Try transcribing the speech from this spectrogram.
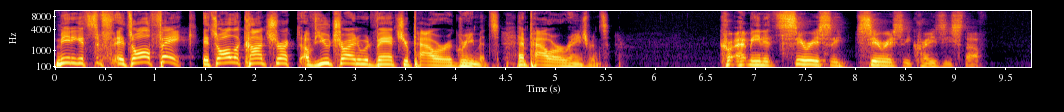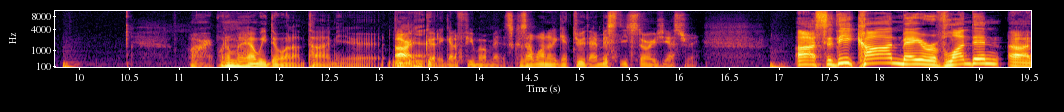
Meaning it's it's all fake. It's all a construct of you trying to advance your power agreements and power arrangements. I mean, it's seriously, seriously crazy stuff. All right, what am I? How we doing on time here? All right, good. I got a few more minutes because I wanted to get through that. I missed these stories yesterday. Uh, Sadiq Khan, mayor of London. Uh,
